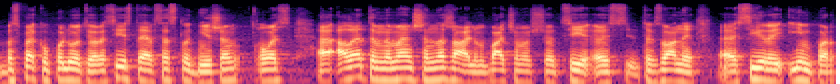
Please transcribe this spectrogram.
безпеку польотів Росії стає все складніше. Ось, але тим не менше, на жаль, ми бачимо, що ці так званий е, сірий імпорт.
